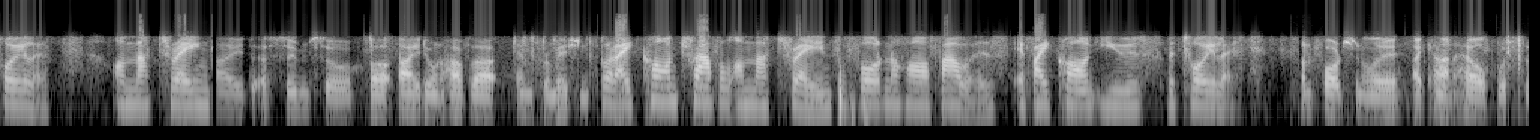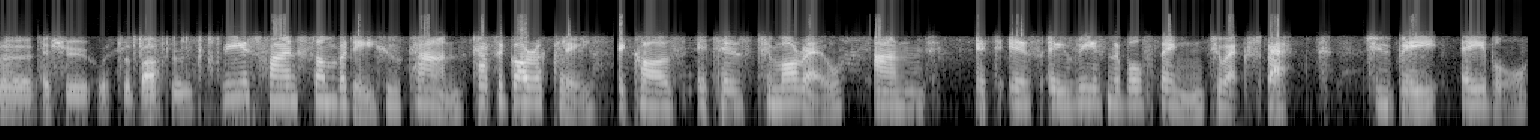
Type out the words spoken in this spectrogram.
toilets on that train? I'd assume so, but I don't have that information. But I can't travel on that train for four and a half hours if I can't use the toilet. Unfortunately, I can't help with the issue with the bathroom. Please find somebody who can, categorically, because it is tomorrow and it is a reasonable thing to expect to be able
